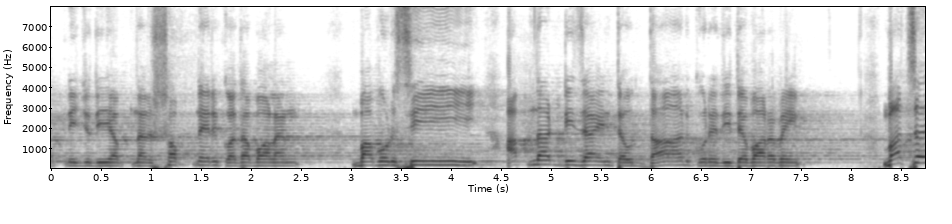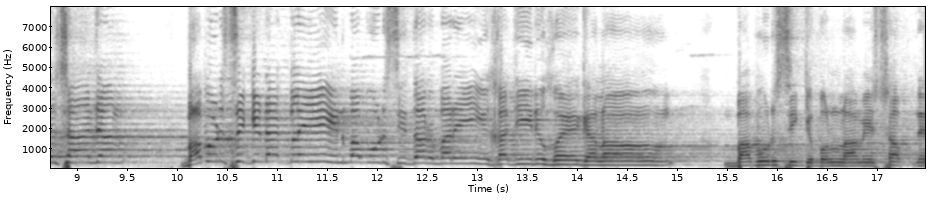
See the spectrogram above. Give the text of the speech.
আপনি যদি আপনার স্বপ্নের কথা বলেন, বাবরসি আপনার ডিজাইনটা উদ্ধার করে দিতে পারবে। বাচ্চা শাহজাহান বাবরসিকে ডাকলেন, বাবরসি দরবারে হাজির হয়ে গেল। বাবুরসিকে বলল, আমি স্বপ্নে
